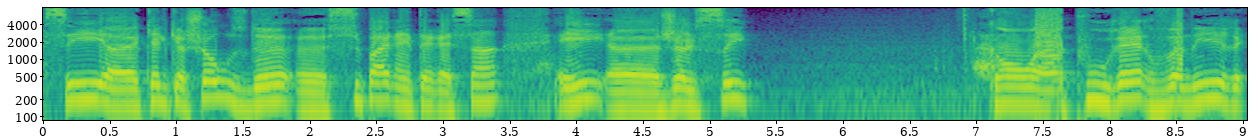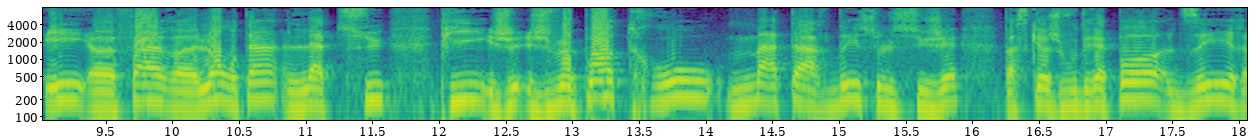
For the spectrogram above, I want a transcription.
c'est euh, quelque chose de euh, super intéressant et euh, je le sais qu'on pourrait revenir et faire longtemps là-dessus. Puis je, je veux pas trop m'attarder sur le sujet parce que je voudrais pas dire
